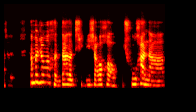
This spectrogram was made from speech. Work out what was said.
之类，他们就会很大的体力消耗，出汗呐。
